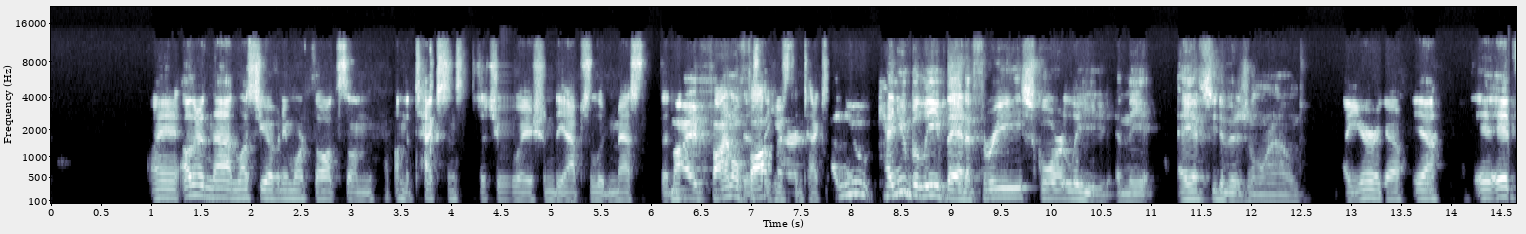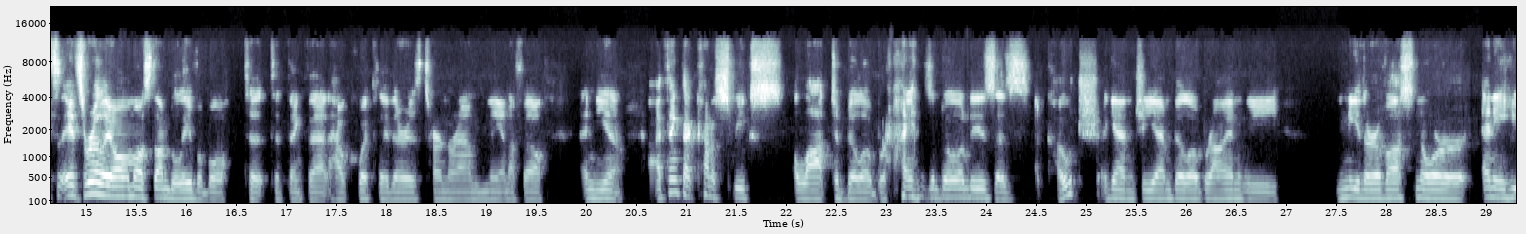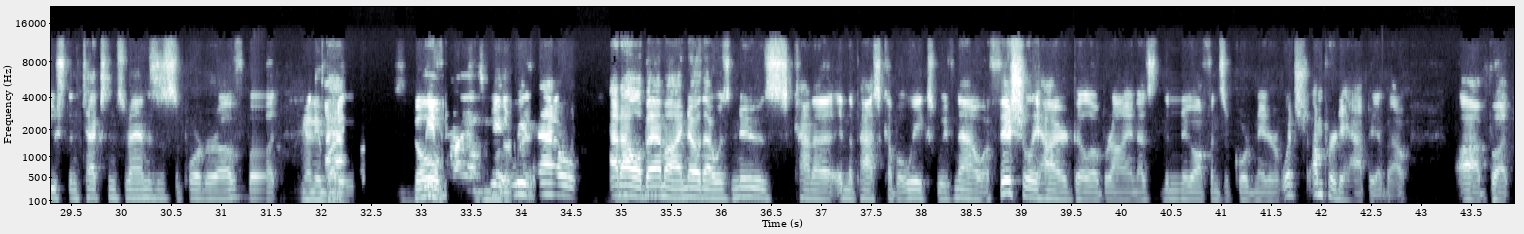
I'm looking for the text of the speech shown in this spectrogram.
I other than that, unless you have any more thoughts on on the Texans situation, the absolute mess that My final thought Houston Texans. Can you can you believe they had a three score lead in the AFC divisional round? a year ago. Yeah, it, it's it's really almost unbelievable to to think that how quickly there is turnaround in the NFL. And you know, I think that kind of speaks a lot to Bill O'Brien's abilities as a coach. Again, GM Bill O'Brien, we neither of us nor any Houston Texans fan is a supporter of, but Anybody? Bill we've- O'Brien's we've now at Alabama. I know that was news kind of in the past couple weeks. We've now officially hired Bill O'Brien as the new offensive coordinator, which I'm pretty happy about. Uh, but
